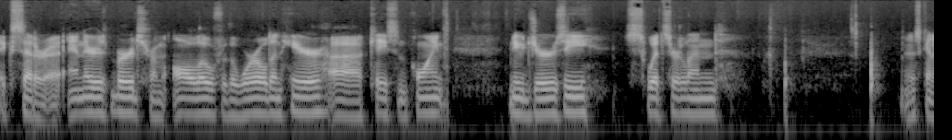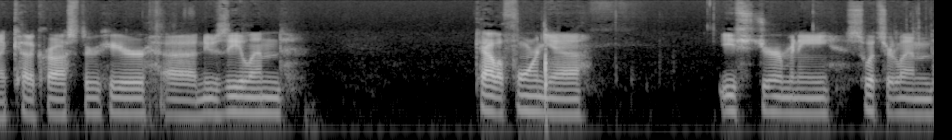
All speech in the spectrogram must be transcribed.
etc. And there's birds from all over the world in here. Uh, case in point, New Jersey, Switzerland, I'm just going to cut across through here. Uh, New Zealand, California, East Germany, Switzerland,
